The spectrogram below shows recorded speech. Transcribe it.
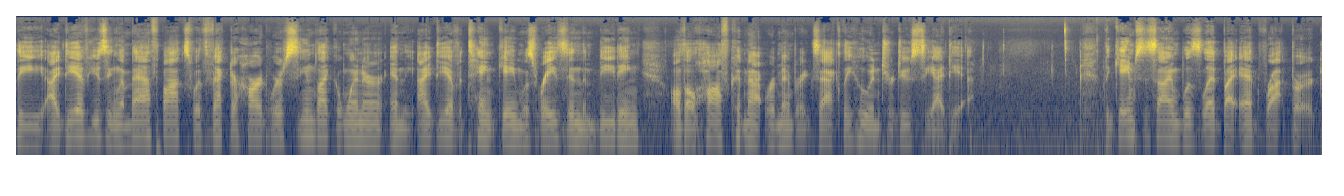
The idea of using the math box with vector hardware seemed like a winner, and the idea of a tank game was raised in the meeting, although Hoff could not remember exactly who introduced the idea. The game's design was led by Ed Rotberg.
